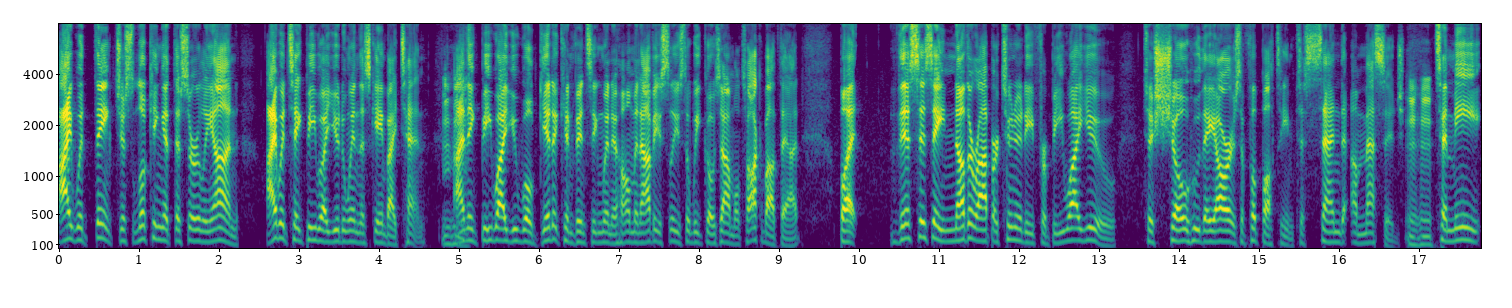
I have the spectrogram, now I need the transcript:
I would think, just looking at this early on, I would take BYU to win this game by 10. Mm-hmm. I think BYU will get a convincing win at home. And obviously, as the week goes on, we'll talk about that. But this is another opportunity for BYU to show who they are as a football team, to send a message. Mm-hmm. To me,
